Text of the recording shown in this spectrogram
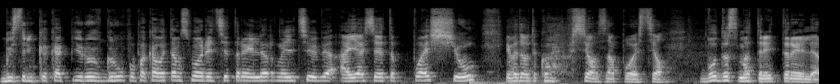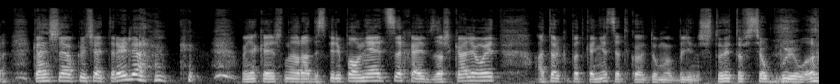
быстренько копирую в группу, пока вы там смотрите трейлер на ютюбе, а я все это пощу. И потом такой, все, запостил. Буду смотреть трейлер. Конечно, я включать трейлер, у меня, конечно, радость переполняется, хайп зашкаливает, а только под конец я такой думаю, блин, что это все было?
